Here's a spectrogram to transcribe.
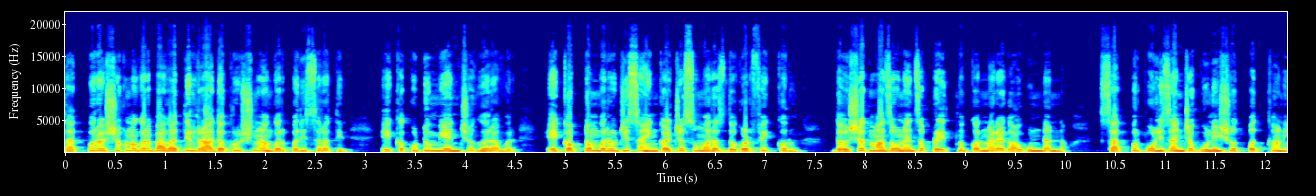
सातपूर अशोकनगर भागातील राधाकृष्ण नगर परिसरातील एका कुटुंबियांच्या घरावर एक ऑक्टोबर रोजी सायंकाळच्या सुमारास दगडफेक करून दहशत माजवण्याचा प्रयत्न करणाऱ्या गावगुंडांना सातपूर पोलिसांच्या गुन्हे शोध पथकाने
